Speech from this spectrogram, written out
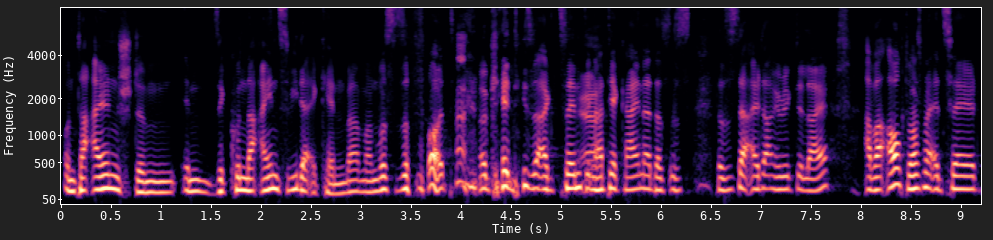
unter allen Stimmen in Sekunde eins wiedererkennbar. Man wusste sofort, okay, dieser Akzent, den hat hier keiner, das ist, das ist der alte Rick Delay. Aber auch, du hast mal erzählt,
